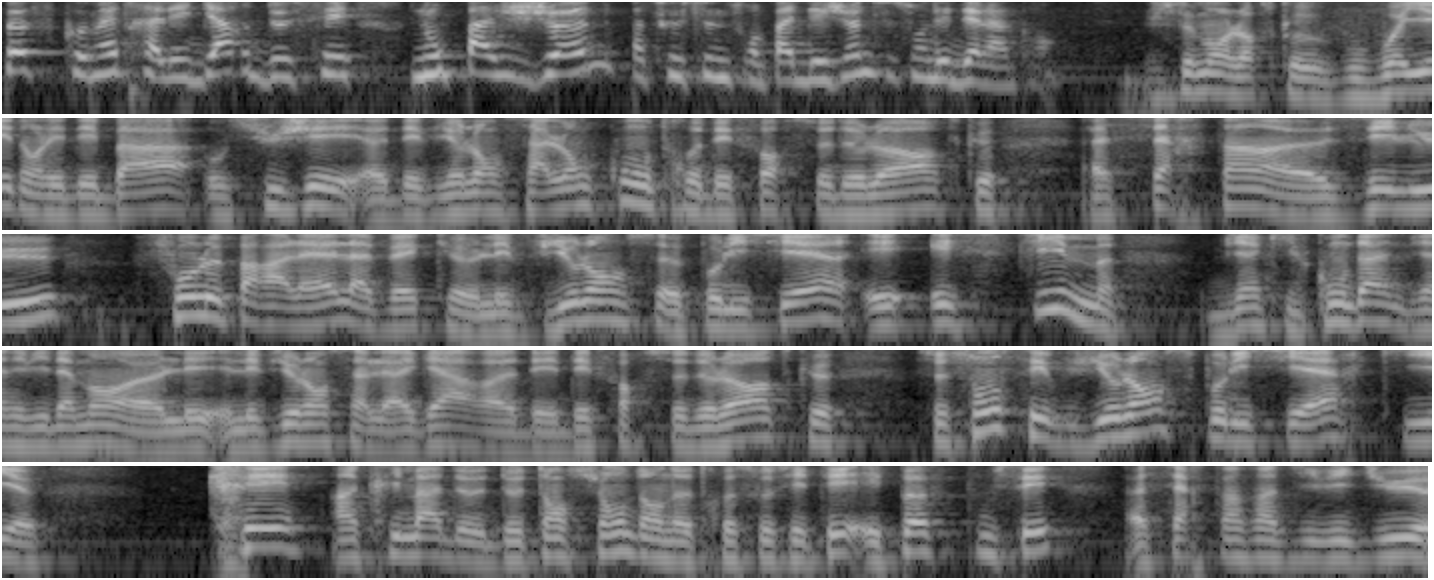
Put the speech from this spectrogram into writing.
peuvent commettre à l'égard de ces, non pas jeunes, parce que ce ne sont pas des jeunes, ce sont des délinquants justement, lorsque vous voyez dans les débats au sujet euh, des violences à l'encontre des forces de l'ordre que euh, certains élus font le parallèle avec euh, les violences policières et estiment bien qu'ils condamnent bien évidemment euh, les, violences à l'égard euh, des, forces de l'ordre, que ce sont ces violences policières qui créent un climat de, tension dans notre société et peuvent pousser certains individus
